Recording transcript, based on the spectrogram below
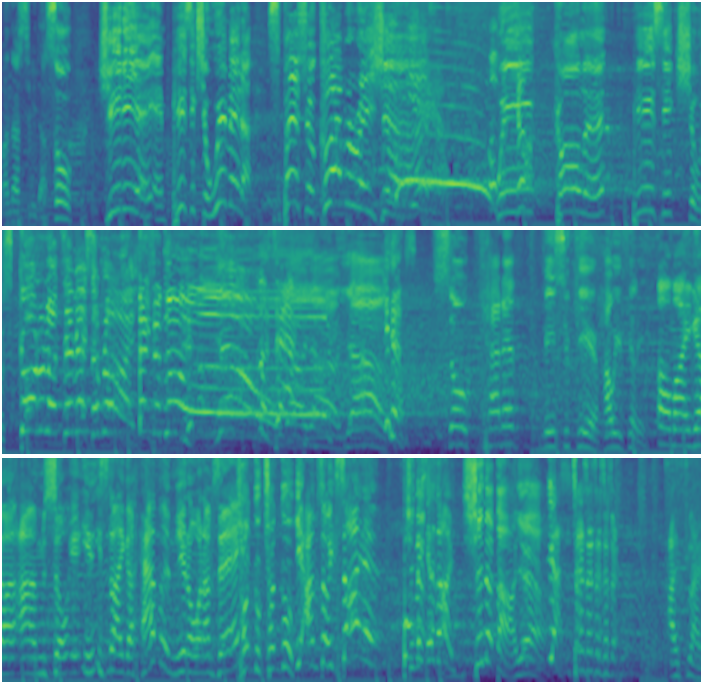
만났습니다. So GDA and 피식 쇼 we made a special collaboration. We call it 피식 쇼. Go to the TV, make some noise. Make some noise. Yeah, Let's have- yeah, yeah. Yes. So Kenneth Minsukir, how are you feeling? Oh my god, I'm so it, it- it's like a heaven, you know what I'm saying? 천국, 천국. Yeah, I'm so excited. 봄비켜다. 신났다. Yeah. Yes. 자자자자자. I fly.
